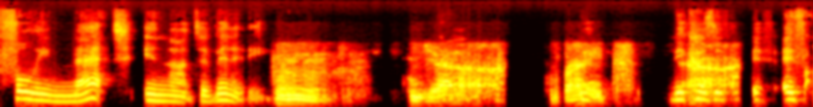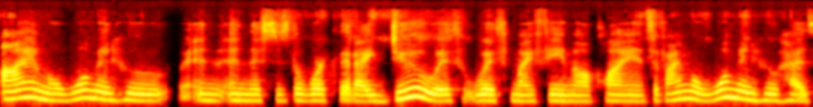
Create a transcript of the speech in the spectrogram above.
fully met in that divinity Mm. Yeah. Right. Because Yeah. if, if if i am a woman who and and this is the work that i do with with my female clients if i'm a woman who has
